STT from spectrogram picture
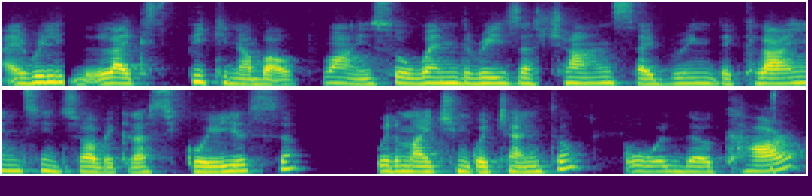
I really like speaking about wine. So when there is a chance, I bring the clients into Soave Classico Hills with my Cinquecento or the car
